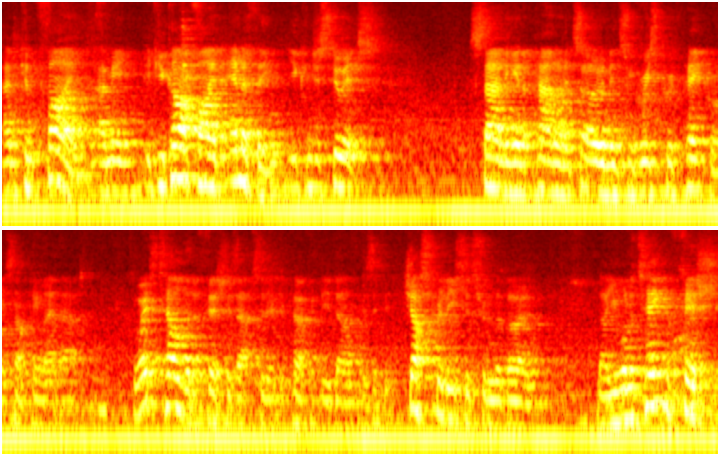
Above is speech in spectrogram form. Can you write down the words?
and can find. I mean, if you can't find anything, you can just do it standing in a pan on its own in some greaseproof paper or something like that. The way to tell that a fish is absolutely perfectly done is if it just releases from the bone. Now you want to take a fish,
